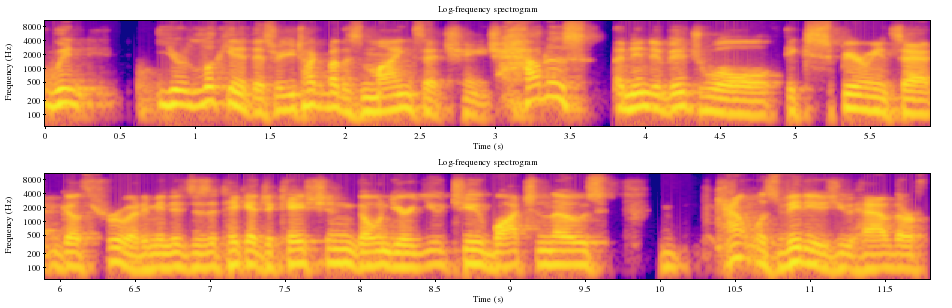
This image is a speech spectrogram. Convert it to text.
when you're looking at this or you talk about this mindset change, how does an individual experience that and go through it? I mean, does it take education, going to your YouTube, watching those countless videos you have that are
